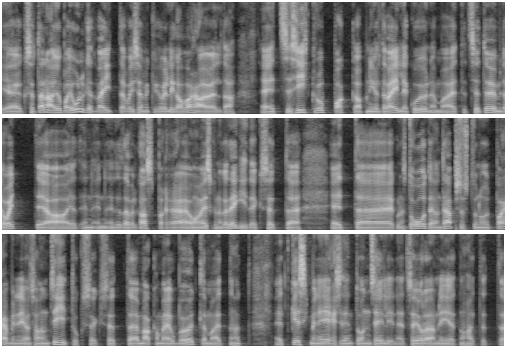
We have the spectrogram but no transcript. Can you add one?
eh, kas sa täna juba julged väita või see on ikkagi veel liiga vara öelda, et see sihtgrupp hakkab nii-öelda välja kujunema, et, et see töö, mida Ott ja, ja enne teda veel Kaspar äh, oma meeskonnaga tegid, eks, et. et äh, kuna see toode on täpsustunud, paremini on saanud sihituks, eks, et äh, me hakkame juba ütlema, et noh, et. et keskmine e-resident on selline, et see ei ole enam nii, et noh, et, et.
